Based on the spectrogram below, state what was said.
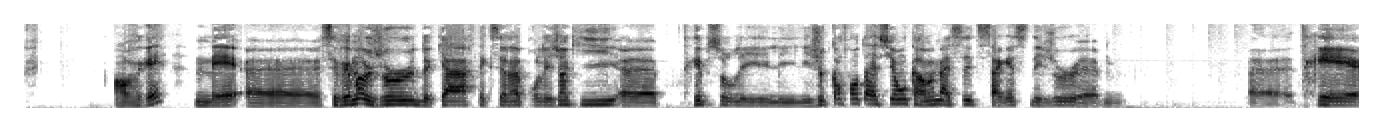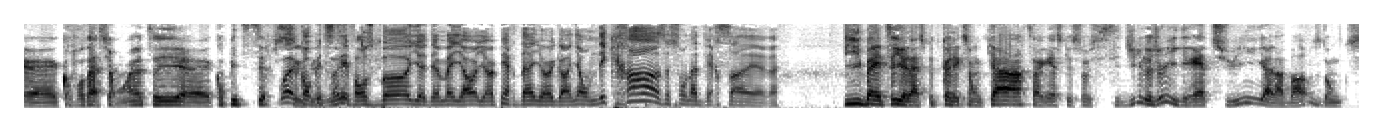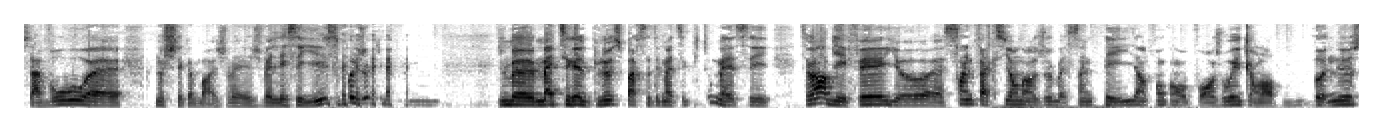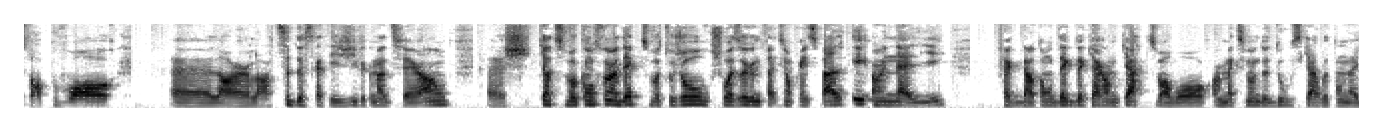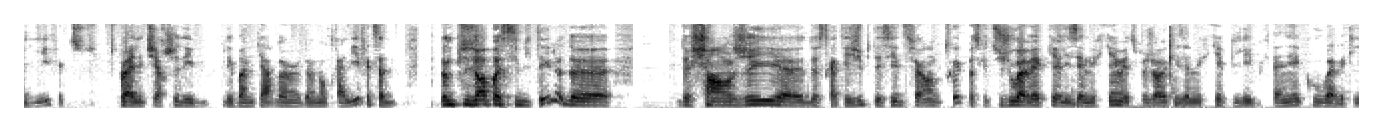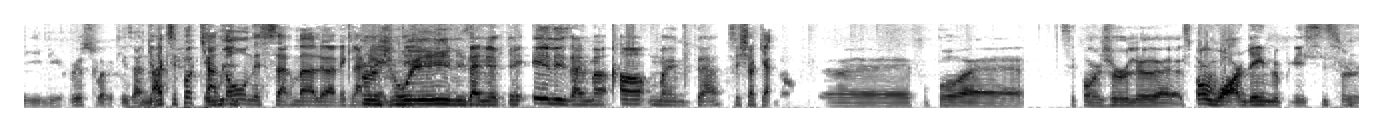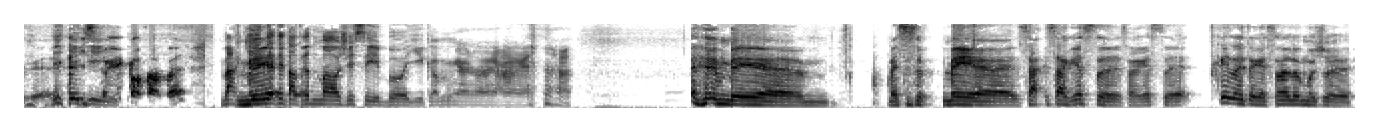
en vrai. Mais euh, c'est vraiment un jeu de cartes excellent pour les gens qui euh, tripent sur les, les, les jeux de confrontation quand même assez. Ça reste des jeux euh, euh, très euh, confrontation, hein, tu sais, euh, compétitifs. c'est Ouais, compétitif, on se bat, il y a des meilleurs, il y a un perdant, il y a un gagnant, on écrase son adversaire. Puis ben tu sais, il y a l'aspect de collection de cartes, ça reste que sur CG. Le jeu est gratuit à la base, donc ça vaut. euh, Moi, j'étais comme bah, je vais, je vais l'essayer. C'est pas le jeu qui, qui me m'attirait le plus par sa thématique et tout, mais c'est c'est vraiment bien fait. Il y a euh, cinq factions dans le jeu, ben cinq pays dans le fond qu'on va pouvoir jouer, qui ont leur bonus, leur pouvoir, euh, leur leur type de stratégie vraiment différente. Euh, quand tu vas construire un deck, tu vas toujours choisir une faction principale et un allié. Fait que dans ton deck de 40 cartes, tu vas avoir un maximum de 12 cartes de ton allié. Fait que tu, peux aller te chercher des, des bonnes cartes d'un autre allié. Fait que ça donne plusieurs possibilités là, de, de changer euh, de stratégie puis d'essayer différents trucs parce que tu joues avec les Américains, mais tu peux jouer avec les Américains puis les Britanniques ou avec les, les Russes ou avec les Allemands. donc c'est pas canon nécessairement, là, avec la Tu peux jouer les Américains et les Allemands en même temps. C'est choquant. Euh, faut pas... euh, c'est pas un jeu là, c'est pas un wargame là, précis sur euh, historique on s'entend. Marc Mais- est en train de manger ses bas, il est comme... mais euh, mais c'est ça. Mais euh, ça, ça reste euh, ça reste euh, très intéressant là. Moi je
